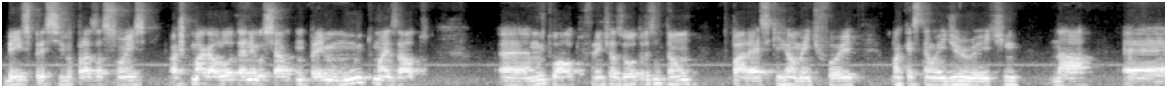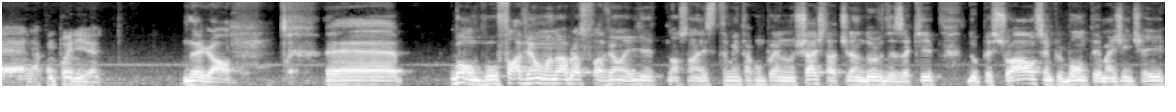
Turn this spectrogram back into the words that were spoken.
bem expressiva para as ações. Eu acho que o Magalu até negociava com um prêmio muito mais alto é, muito alto frente às outras, então parece que realmente foi uma questão aí de rating na, é, na companhia. Legal. É, bom, o Flavião, manda um abraço pro Flavião aí, nosso analista também está acompanhando no chat, está tirando dúvidas aqui do pessoal, sempre bom ter mais gente aí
